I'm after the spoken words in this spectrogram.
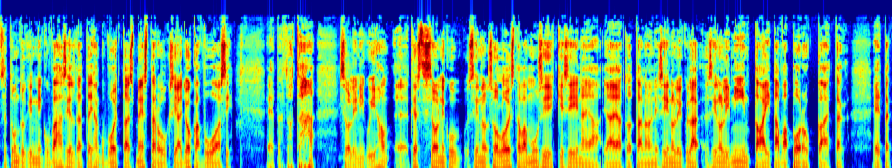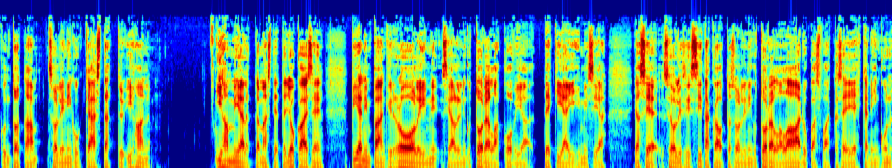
se tuntuikin niin kuin vähän siltä, että ihan kuin voittaisi mestaruuksia joka vuosi. Että tota, se oli niin kuin ihan, tietysti se on, niin kuin, siinä on, se on loistava musiikki siinä ja, ja, ja tota noin, niin siinä oli kyllä, siinä oli niin taitava porukka, että, että kun tota, se oli niin kuin kästätty ihan – ihan mielettömästi, että jokaiseen pienimpäänkin rooliin niin siellä oli niin kuin todella kovia tekijäihmisiä ja se, se oli siis sitä kautta se oli niin kuin todella laadukas, vaikka se ei ehkä niin kuin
